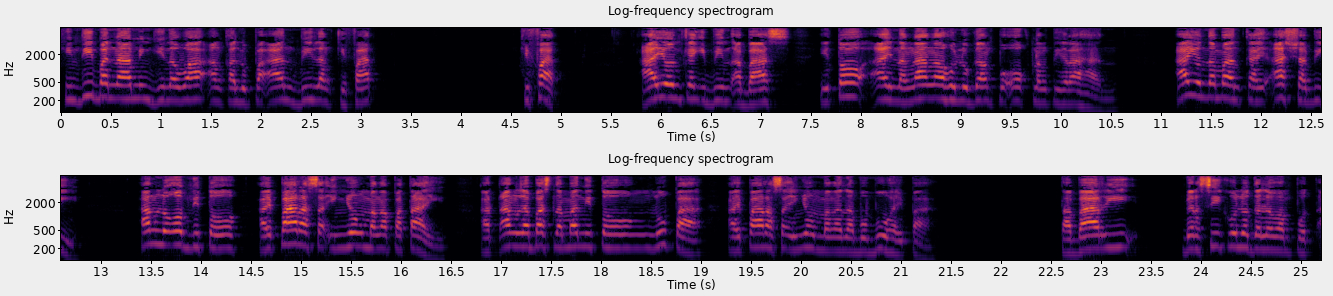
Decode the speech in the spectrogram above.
hindi ba namin ginawa ang kalupaan bilang kifat? Kifat. Ayon kay Ibn Abbas, ito ay nangangahulugang puok ng tirahan. Ayon naman kay Ashabi, ang loob nito ay para sa inyong mga patay at ang labas naman nitong lupa ay para sa inyong mga nabubuhay pa. Tabari, versikulo 24,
